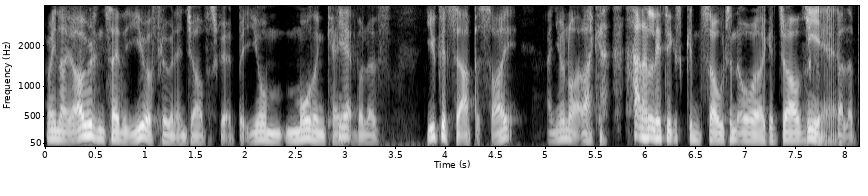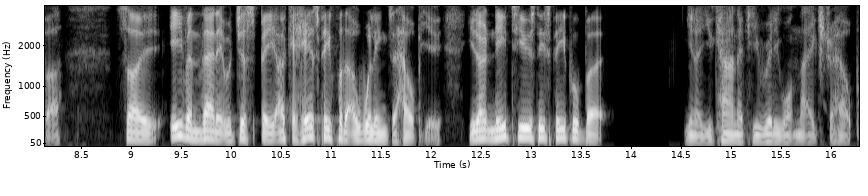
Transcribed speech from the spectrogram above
I mean, like, I wouldn't say that you are fluent in JavaScript, but you're more than capable yep. of. You could set up a site and you're not like an analytics consultant or like a JavaScript yeah. developer. So even then, it would just be okay. Here's people that are willing to help you. You don't need to use these people, but you know you can if you really want that extra help.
